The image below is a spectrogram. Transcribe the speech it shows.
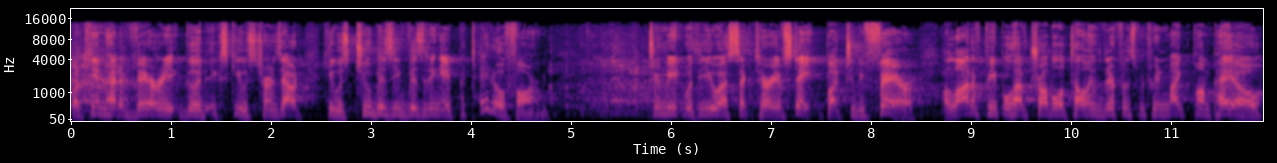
But Kim had a very good excuse. Turns out he was too busy visiting a potato farm to meet with the U.S. Secretary of State. But to be fair, a lot of people have trouble telling the difference between Mike Pompeo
